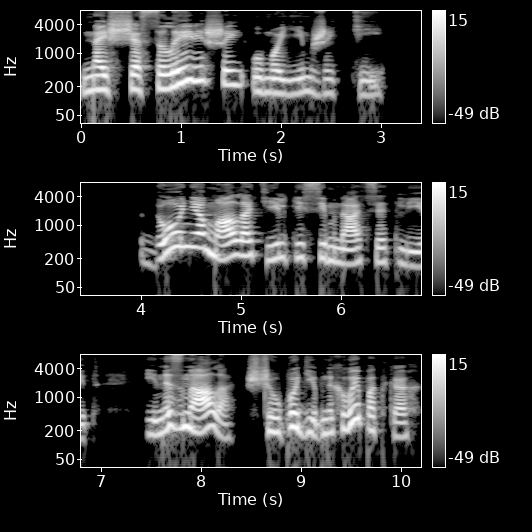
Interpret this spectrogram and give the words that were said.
найщасливіший у моїм житті. Доня мала тільки 17 літ і не знала, що у подібних випадках,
